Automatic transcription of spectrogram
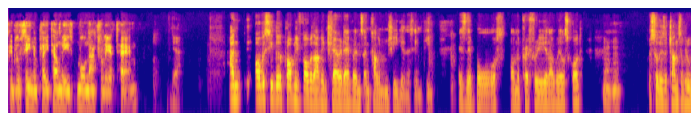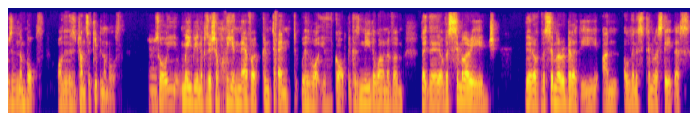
people who've seen him play tell me he's more naturally a ten. Yeah. And obviously, the problem you've got with having Jarrod Evans and Callum Sheedy in the same team is they're both on the periphery of that Wales squad. hmm So there's a chance of losing them both, or there's a chance of keeping them both. Mm. So you may be in a position where you're never content with what you've got because neither one of them, like they're of a similar age, they're of a similar ability, and holding a similar status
